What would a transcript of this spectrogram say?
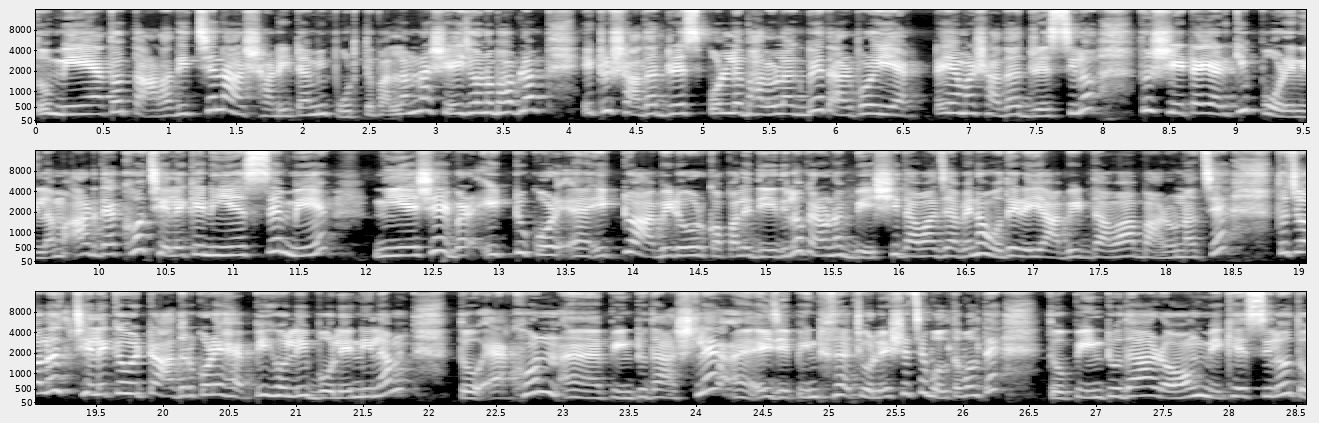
তো মেয়ে এত তাড়া দিচ্ছে না, আর শাড়িটা আমি পরতে পারলাম না, সেই জন্য ভাবলাম একটু সাদা ড্রেস পরলে ভালো লাগবে। তারপর এই একটাই আমার সাদা ড্রেস ছিল, তো সেটাই আর কি পরে নিলাম। আর দেখো, ছেলেকে নিয়ে এসছে, মেয়ে নিয়ে এসে এবার একটু করে একটু আবির ওর কপালে দিয়ে দিল, কেননা বেশি দেওয়া যাবে না, ওদের এই আবির দেওয়া বারণ আছে। তো চলো ছেলেকেও একটু আদর করে হ্যাপি হোলি বলে নিলাম। তো এখন পিন্টুদা আসলে এই যে পিন্টুদা চলে এসেছে বলতে বলতে, তো পিন্টুদা রং মেখে এসেছিল, তো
